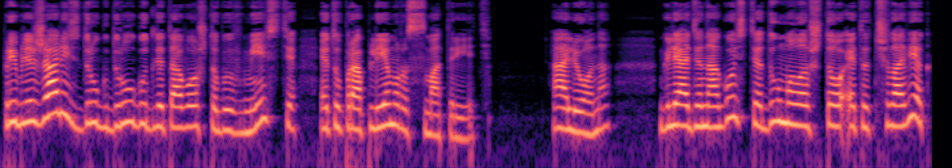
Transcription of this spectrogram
приближались друг к другу для того, чтобы вместе эту проблему рассмотреть. Алена глядя на гостя, думала, что этот человек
